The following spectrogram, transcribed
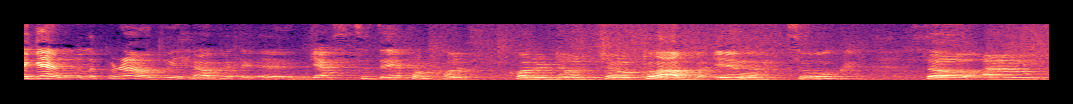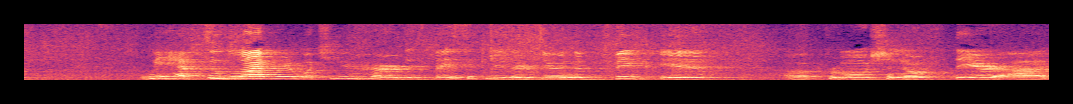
again, we look around. We have a, a guest today from CoderDojo Club in Zug. So um, we have Zug Library. What you heard is basically they're doing a big uh, uh, promotion of their uh,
